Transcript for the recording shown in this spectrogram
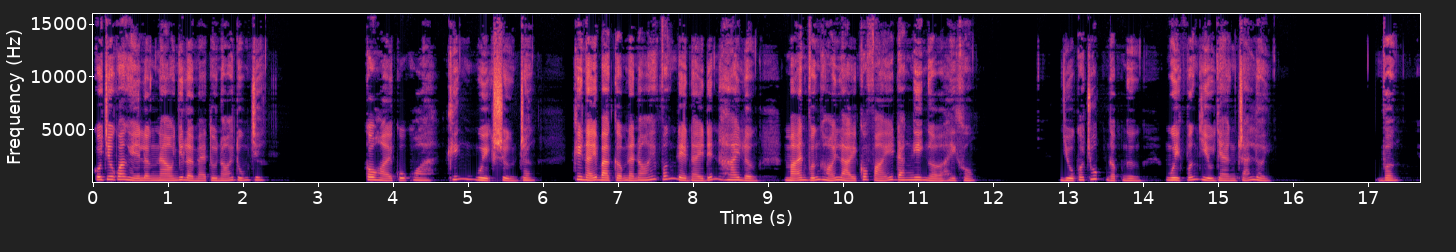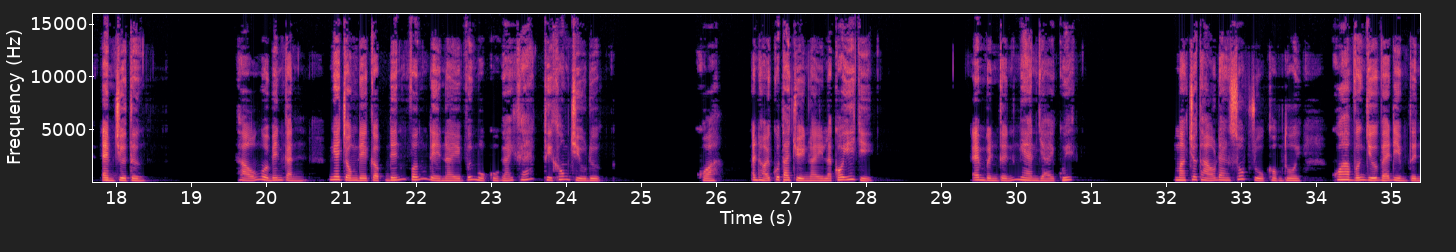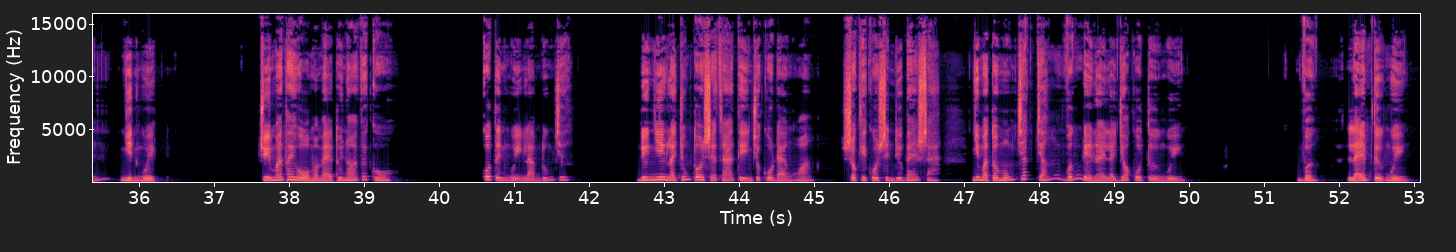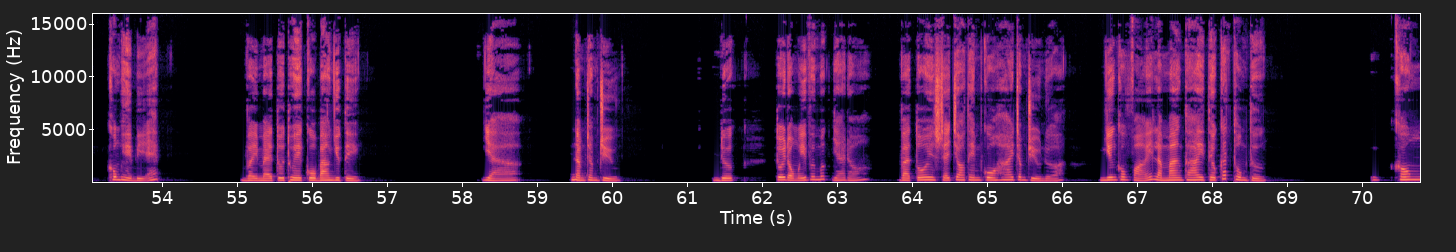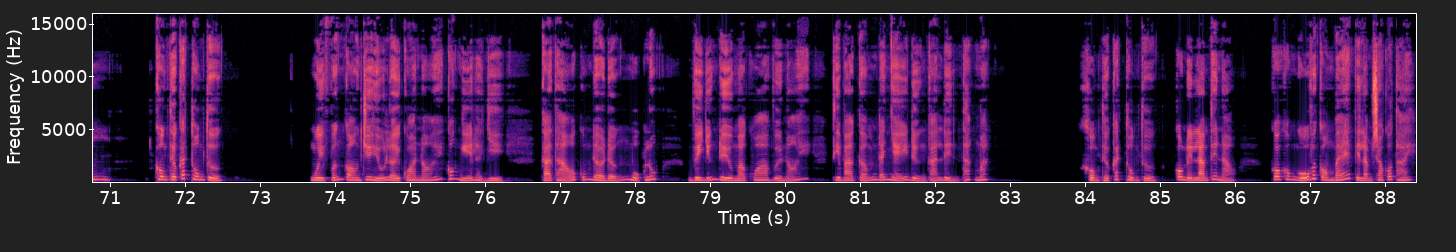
Cô chưa quan hệ lần nào như lời mẹ tôi nói đúng chứ? Câu hỏi của Khoa khiến Nguyệt sườn trân. Khi nãy bà Cẩm đã nói vấn đề này đến hai lần mà anh vẫn hỏi lại có phải đang nghi ngờ hay không. Dù có chút ngập ngừng, Nguyệt vẫn dịu dàng trả lời. Vâng, em chưa từng. Thảo ngồi bên cạnh, nghe chồng đề cập đến vấn đề này với một cô gái khác thì không chịu được. Khoa, anh hỏi cô ta chuyện này là có ý gì? Em bình tĩnh nghe anh giải quyết. Mặc cho Thảo đang sốt ruột không thôi, Khoa vẫn giữ vẻ điềm tĩnh, nhìn Nguyệt. Chuyện mang thai hộ mà mẹ tôi nói với cô. Cô tình nguyện làm đúng chứ? Đương nhiên là chúng tôi sẽ trả tiền cho cô đàng hoàng Sau khi cô sinh đứa bé ra Nhưng mà tôi muốn chắc chắn vấn đề này là do cô tự nguyện Vâng, là em tự nguyện Không hề bị ép Vậy mẹ tôi thuê cô bao nhiêu tiền? Dạ 500 triệu Được Tôi đồng ý với mức giá đó Và tôi sẽ cho thêm cô 200 triệu nữa Nhưng không phải là mang thai theo cách thông thường Không không theo cách thông thường. Nguyệt vẫn còn chưa hiểu lời Khoa nói có nghĩa là gì. Cả Thảo cũng đờ đẫn một lúc vì những điều mà Khoa vừa nói thì bà Cẩm đã nhảy đường cả lên thắc mắc. Không theo cách thông thường, con định làm thế nào? Con không ngủ với con bé thì làm sao có thai?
